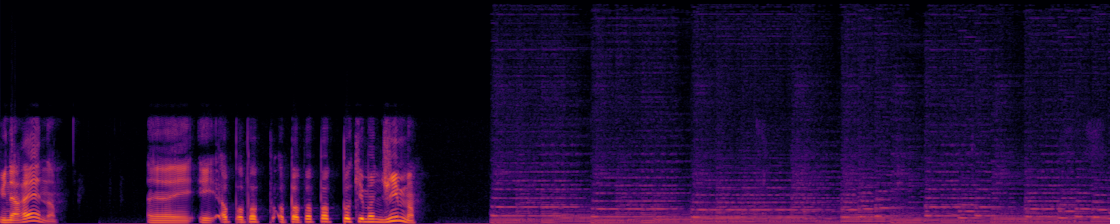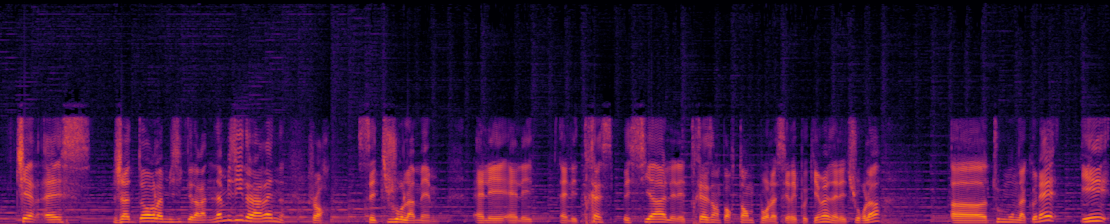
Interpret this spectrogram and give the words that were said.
une arène. et hop, hop, hop, hop, hop, hop, hop, Pokémon Gym. Tier S. J'adore la musique de la reine. La musique de la reine, genre, c'est toujours la même. Elle est, elle, est, elle est très spéciale, elle est très importante pour la série Pokémon, elle est toujours là. Euh, tout le monde la connaît. Et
